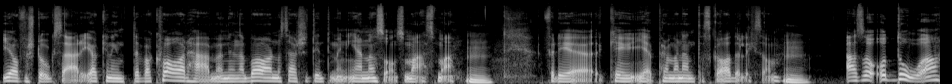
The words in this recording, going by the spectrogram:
jag förstod så här, jag kan inte vara kvar här med mina barn och särskilt inte min ena son som har astma. Mm. För det kan ju ge permanenta skador liksom. Mm. Alltså, och då,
